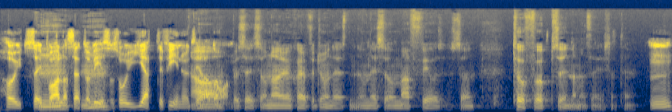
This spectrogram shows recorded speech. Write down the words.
höjt sig på alla sätt och vis och såg jättefin ut hela Mm, Ja, dagen. precis. Hon har självförtroende. Hon är så maffig och så tuff uppsyn om man säger så. Att, Mm.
